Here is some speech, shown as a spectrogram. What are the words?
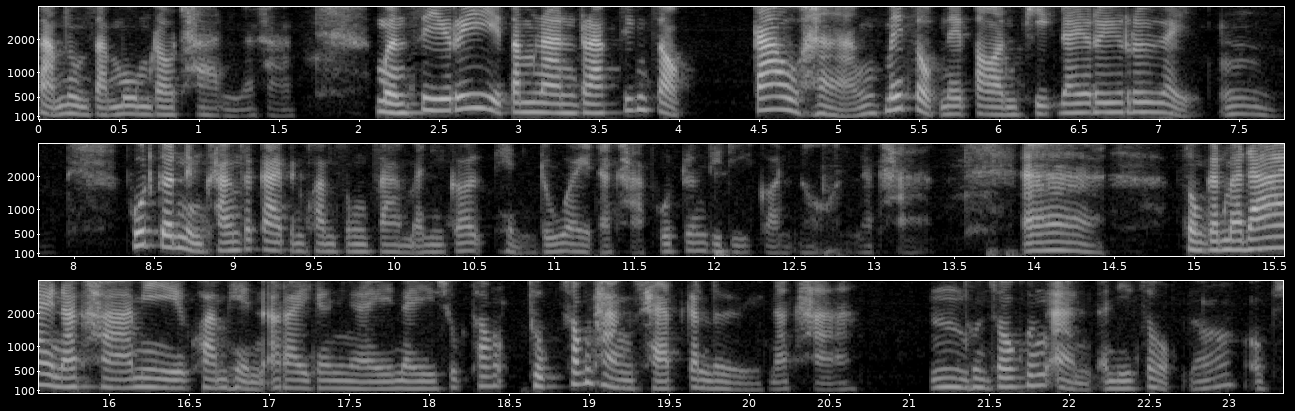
สามหนุ่มสามมุมเราทันนะคะ เหมือนซีรีส์ตำนานรักจิ้งจอก เก้าหางไม่จบในตอน peak ได้เรื่อยๆพูดเกินหนึ่งครั้งจะกลายเป็นความทรงจำอันนี้ก็เห็นด้วยนะคะ พูดเรื่องดีๆก่อนนอนนะคะอ่าส่งกันมาได้นะคะ มีความเห็นอะไรกันไงในทุกช่องทุกช่องทางแชทกันเลยนะคะ อืม คุณโชคเพิ่งอ่าน อันนี้จบเนาะโอเค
